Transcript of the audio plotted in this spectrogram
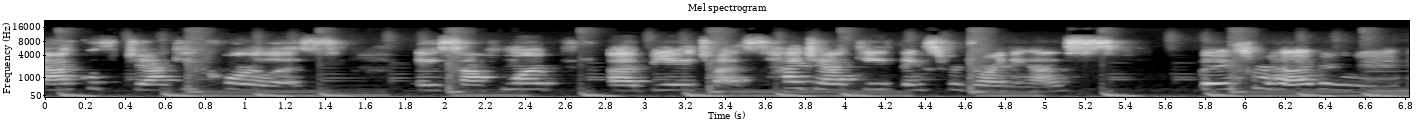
back with Jackie Corliss a sophomore uh, BHS. Hi, Jackie. Thanks for joining us. Thanks for having me.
